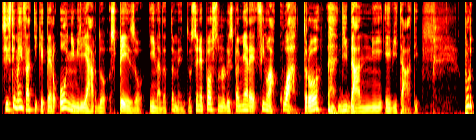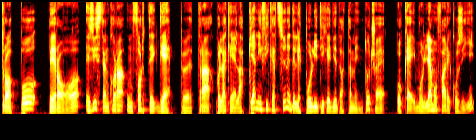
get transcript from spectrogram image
Si stima infatti che per ogni miliardo speso in adattamento se ne possono risparmiare fino a 4 di danni evitati. Purtroppo però esiste ancora un forte gap tra quella che è la pianificazione delle politiche di adattamento, cioè ok, vogliamo fare così,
